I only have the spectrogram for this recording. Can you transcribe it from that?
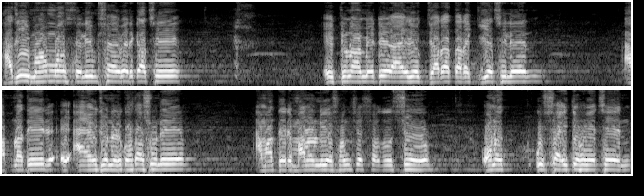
হাজি মোহাম্মদ সেলিম সাহেবের কাছে এই টুর্নামেন্টের আয়োজক যারা, তারা গিয়েছিলেন। আপনাদের আয়োজনের কথা শুনে আমাদের মাননীয় সংসদ সদস্য অনেক উৎসাহিত হয়েছেন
